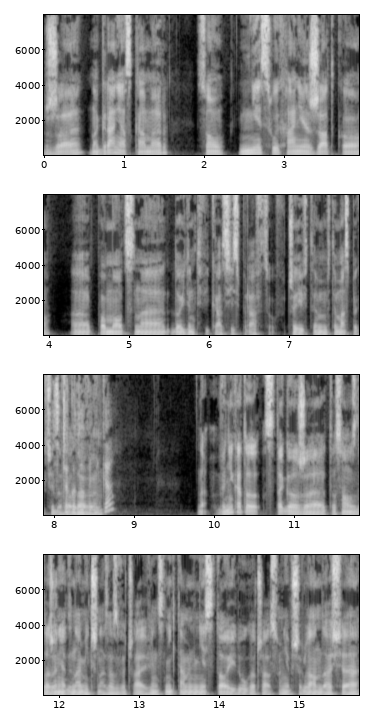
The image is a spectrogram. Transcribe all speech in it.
że nagrania z kamer są niesłychanie rzadko e, pomocne do identyfikacji sprawców, czyli w tym, w tym aspekcie z dowodowym. Z czego to wynika? No, wynika to z tego, że to są zdarzenia dynamiczne zazwyczaj, więc nikt tam nie stoi długo czasu, nie przygląda się,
